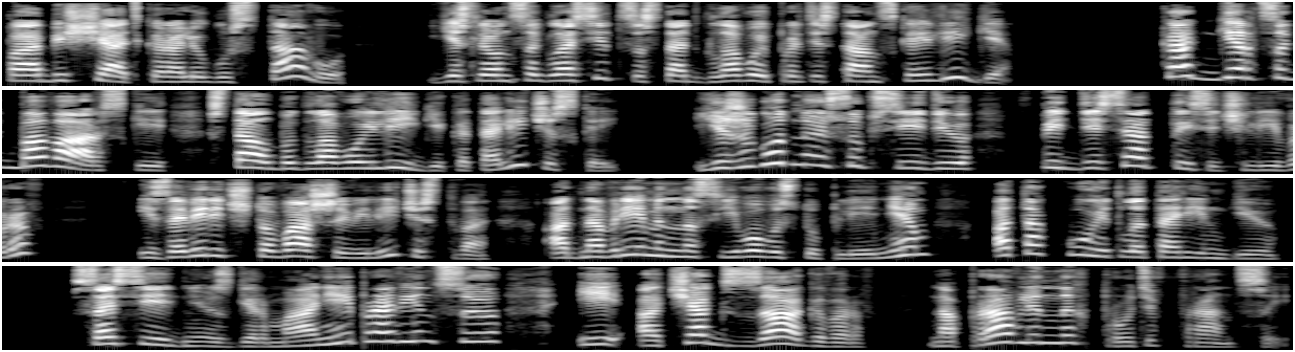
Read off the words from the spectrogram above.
пообещать королю Густаву, если он согласится стать главой протестантской лиги, как герцог Баварский стал бы главой Лиги католической, ежегодную субсидию в 50 тысяч ливров и заверить, что Ваше Величество одновременно с его выступлением атакует Лотарингию, соседнюю с Германией провинцию и очаг заговоров, направленных против Франции.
